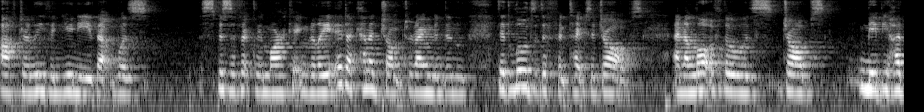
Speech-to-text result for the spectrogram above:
after leaving uni that was specifically marketing related. I kind of jumped around and did, did loads of different types of jobs, and a lot of those jobs maybe had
